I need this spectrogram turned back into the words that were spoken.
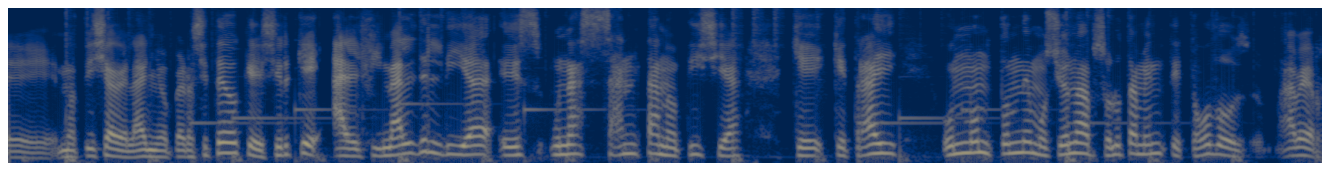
eh, noticia del año, pero sí tengo que decir que al final del día es una santa noticia que, trae un montón de emoción a absolutamente todos. A ver,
